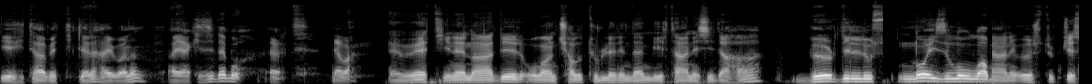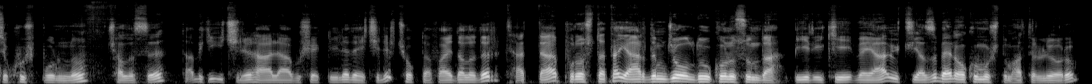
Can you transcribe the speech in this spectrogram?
diye hitap ettikleri hayvanın ayak izi de bu. Evet, devam. Evet yine nadir olan çalı türlerinden bir tanesi daha. Birdillus noiselola yani öz Türkçesi kuşburnu çalısı. Tabii ki içilir hala bu şekliyle de içilir. Çok da faydalıdır. Hatta prostata yardımcı olduğu konusunda 1, 2 veya 3 yazı ben okumuştum hatırlıyorum.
